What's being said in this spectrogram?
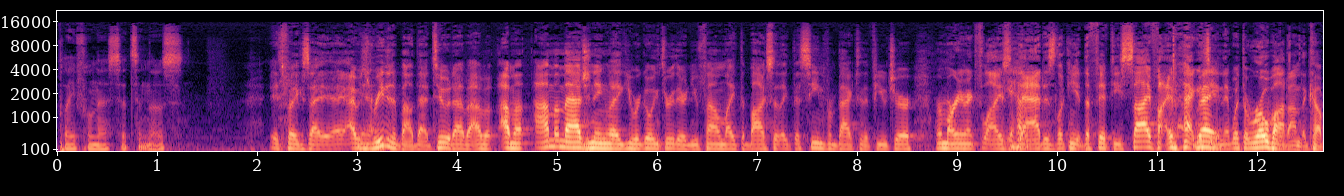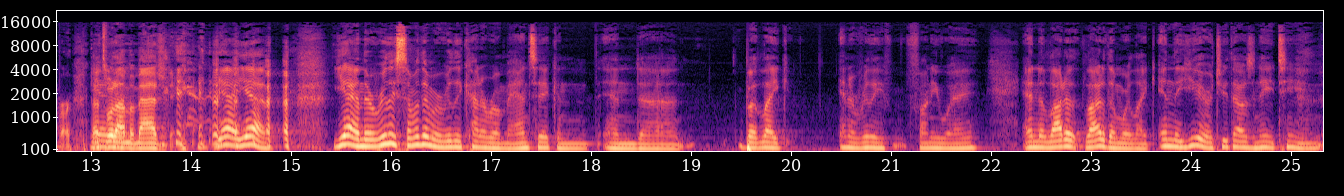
playfulness that's in those. It's funny because I, I, was Yeah. reading about that too, and I'm, I'm, I'm, I'm imagining like you were going through there and you found like the box, like the scene from Back to the Future where Marty McFly's dad is looking at the 50s sci-fi magazine Right. with the robot on the cover. That's Yeah, what yeah. I'm imagining. yeah, yeah, yeah. And they're really some of them are really kind of romantic and and uh, but like in a really funny way. And a lot of a lot of them were like in the year 2018,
